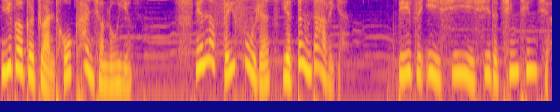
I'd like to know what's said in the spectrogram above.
一个个转头看向卢莹，连那肥妇人也瞪大了眼，鼻子一吸一吸的倾听起来。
